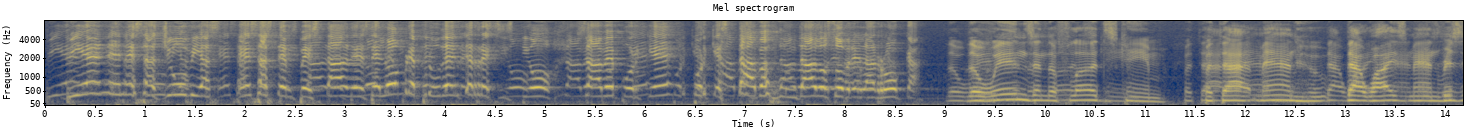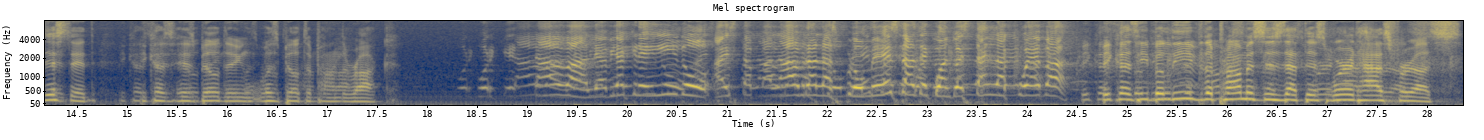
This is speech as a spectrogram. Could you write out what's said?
Vienen esas lluvias, esas tempestades. El hombre prudente resistió. ¿Sabe por qué? Porque estaba fundado sobre la roca. The winds and the floods came, but that man who that wise man resisted because his building was built upon the rock. Estaba, le había creído a esta palabra las promesas de cuando está en la cueva. Because he believed the promises that this word has for us.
